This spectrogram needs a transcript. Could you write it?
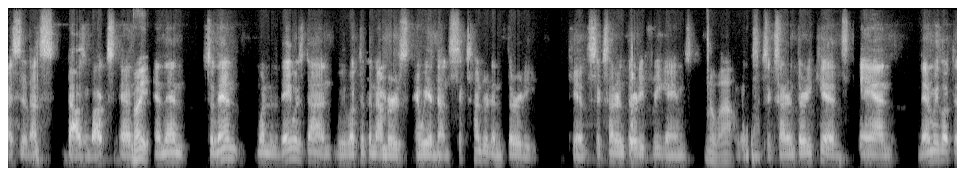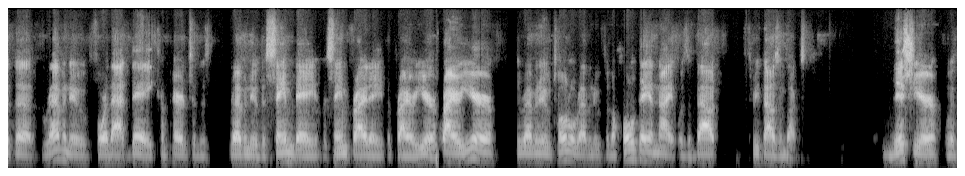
I said, That's a thousand bucks. And, right. and then, so then when the day was done, we looked at the numbers and we had done 630 kids, 630 free games. Oh, wow. 630 kids. And then we looked at the revenue for that day compared to the revenue the same day, the same Friday, the prior year. Prior year, the revenue, total revenue for the whole day and night was about 3,000 bucks. This year, with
